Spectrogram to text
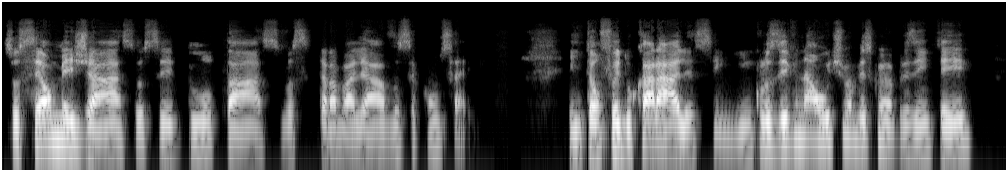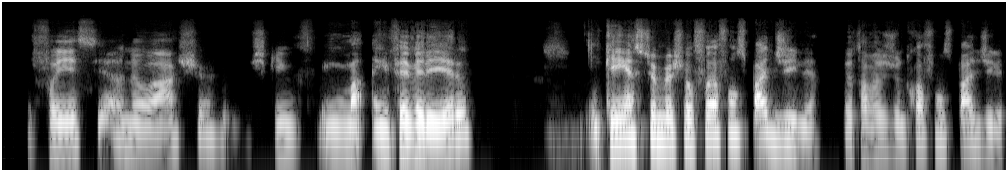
Se você almejar, se você lutar, se você trabalhar, você consegue. Então foi do caralho, assim. Inclusive na última vez que eu me apresentei, foi esse ano, eu acho, acho que em, em em fevereiro. Quem assistiu meu show foi o Afonso Padilha. Eu tava junto com o Afonso Padilha.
